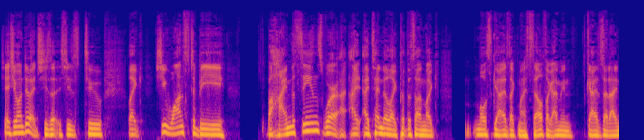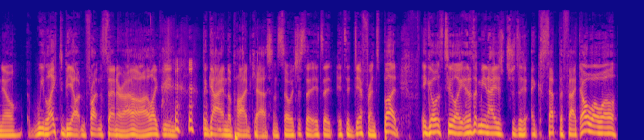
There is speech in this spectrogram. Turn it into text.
She, she won't do it. She's, a, she's too, like, she wants to be behind the scenes where I, I tend to like put this on like most guys like myself. Like, I mean, guys that I know, we like to be out in front and center. I don't know. I like being the guy in the podcast. And so it's just a, it's a, it's a difference, but it goes to like, it doesn't mean I just should accept the fact, oh, well, well,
